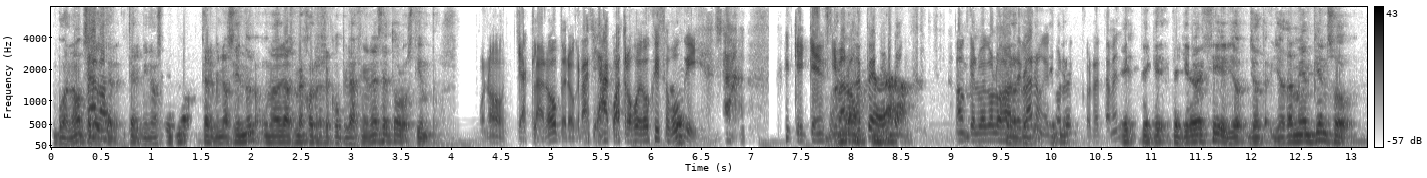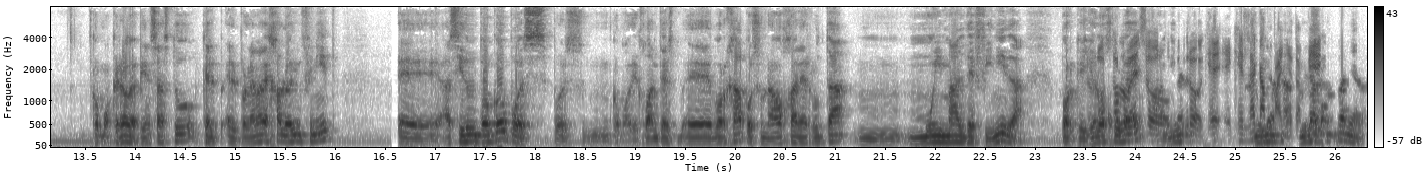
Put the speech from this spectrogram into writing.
bueno, O sea, pero la- ter- terminó, siendo, terminó siendo una de las mejores recopilaciones de todos los tiempos. Bueno, ya claro, pero gracias a cuatro juegos que hizo Bungie. O sea, que, que encima Bueno, los empeoraron. Aunque luego los arreglaron, te- correctamente. Te, te- te quiero decir, yo, yo- yo también pienso, como creo que piensas tú, que el, el problema de Halo Infinite eh, ha sido un poco, pues, pues como dijo antes eh, Borja, pues una hoja de ruta mm, muy mal definida. Porque yo no lo solo jugué. eso, a mí- Pedro, es que, es que es la campaña la también. campaña-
